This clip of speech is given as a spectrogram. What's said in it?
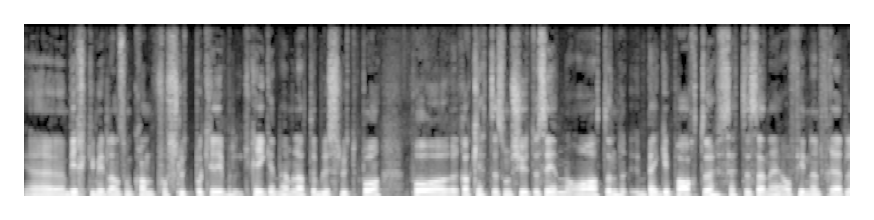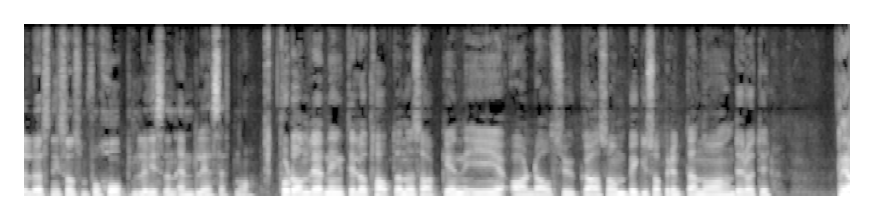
eh, virkemidlene som kan få slutt på krigen, nemlig at det blir slutt på, på raketter som skytes inn, og at en, begge parter setter seg ned og finner en fredelig løsning, sånn som forhåpentligvis den endelige er sett nå. Får du anledning til å ta opp denne saken i Arendalsuka som bygges opp rundt deg nå, De Reuter? Ja,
